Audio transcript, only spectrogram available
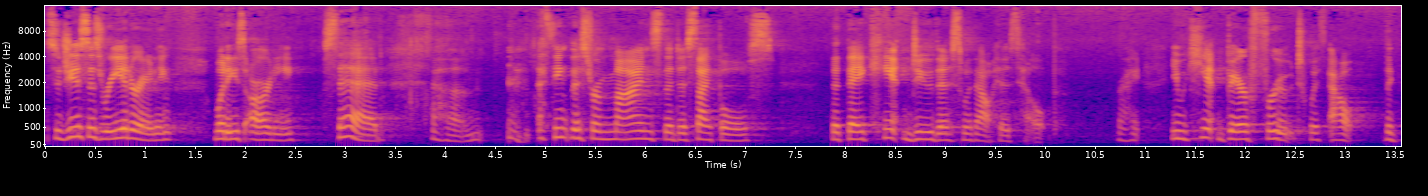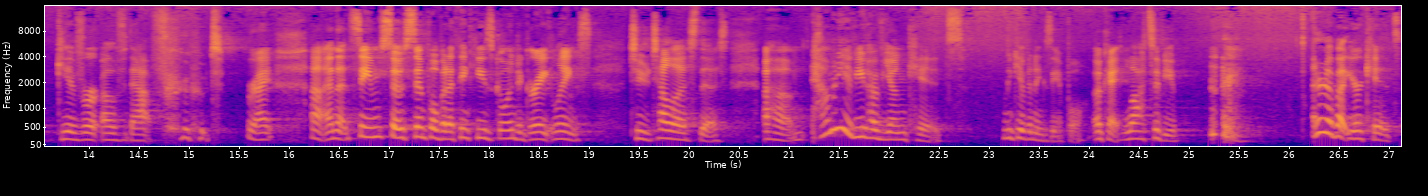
So Jesus is reiterating what he's already said. Um, I think this reminds the disciples that they can't do this without his help, right? You can't bear fruit without the giver of that fruit right? Uh, and that seems so simple, but I think he's going to great lengths to tell us this. Um, how many of you have young kids? Let me give an example. Okay, lots of you. I don't know about your kids,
